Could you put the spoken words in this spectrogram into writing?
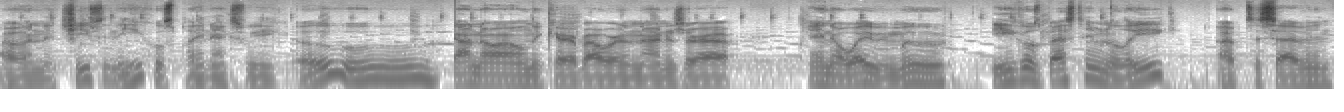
Oh, and the Chiefs and Eagles play next week. Ooh. I know I only care about where the Niners are at. Ain't no way we moved. Eagles best team in the league? Up to seven.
